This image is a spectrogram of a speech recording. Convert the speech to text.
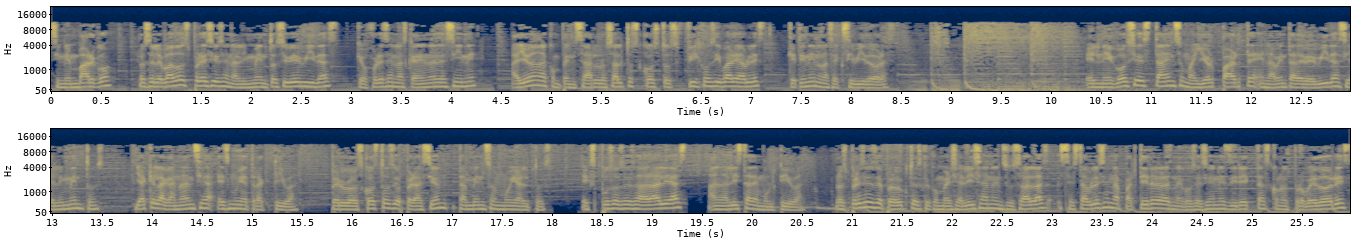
Sin embargo, los elevados precios en alimentos y bebidas que ofrecen las cadenas de cine ayudan a compensar los altos costos fijos y variables que tienen las exhibidoras. El negocio está en su mayor parte en la venta de bebidas y alimentos, ya que la ganancia es muy atractiva, pero los costos de operación también son muy altos. Expuso César Alias, analista de Multiva. Los precios de productos que comercializan en sus salas se establecen a partir de las negociaciones directas con los proveedores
